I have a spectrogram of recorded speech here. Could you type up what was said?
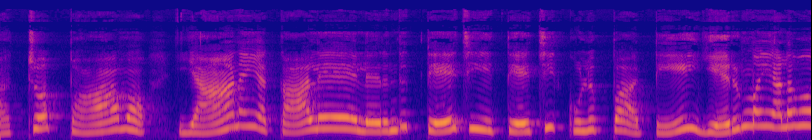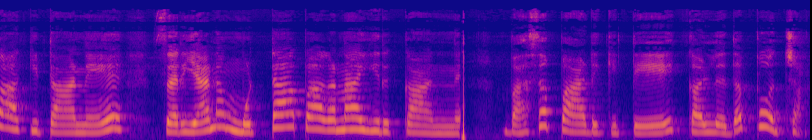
அச்சோ பாவம். யானைய காலையிலிருந்து தேய்ச்சி தேய்ச்சி குளிப்பாட்டி எருமை அளவு ஆக்கிட்டானே. சரியான முட்டாப்பாகனா இருக்கான்னு. வசப்பாடிக்கிட்டே கழுத போச்சான்.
